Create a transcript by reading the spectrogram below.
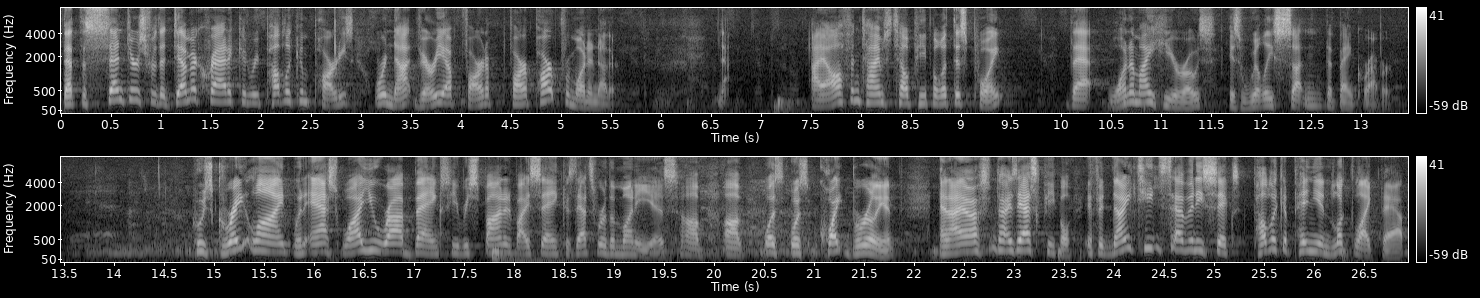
that the centers for the Democratic and Republican parties were not very up far, to, far apart from one another. Now, I oftentimes tell people at this point that one of my heroes is Willie Sutton, the bank robber, whose great line, when asked why you rob banks, he responded by saying, because that's where the money is, um, um, was, was quite brilliant. And I oftentimes ask people if in 1976 public opinion looked like that,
